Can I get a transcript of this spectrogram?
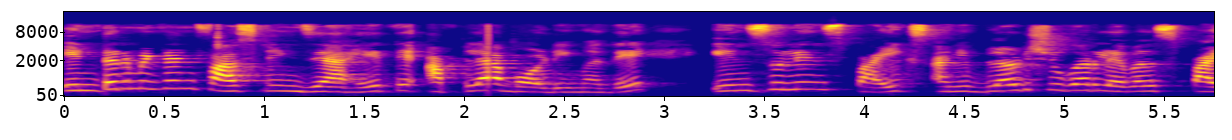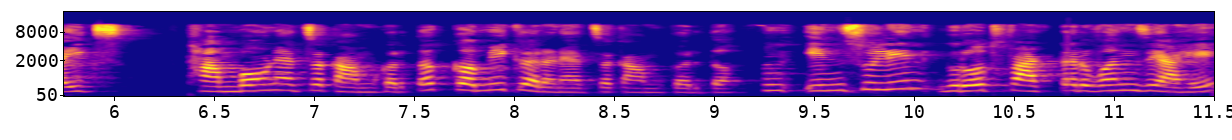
इंटरमिडियंट फास्टिंग जे आहे ते आपल्या बॉडीमध्ये इन्सुलिन स्पाइक्स आणि ब्लड शुगर लेवल स्पाइक्स थांबवण्याचं काम करतं कमी करण्याचं काम करतं. इन्सुलिन ग्रोथ फॅक्टर वन जे आहे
